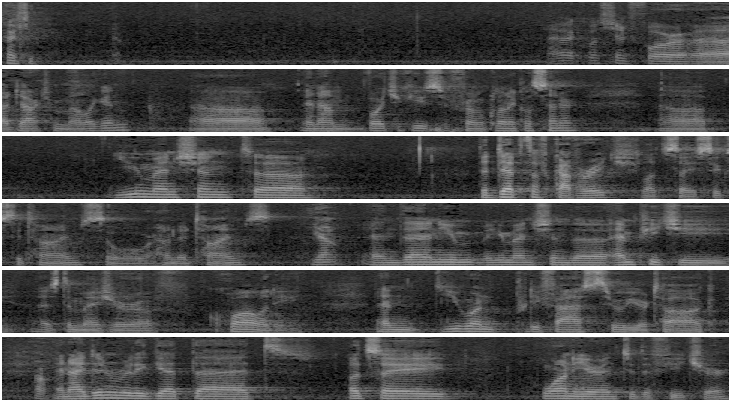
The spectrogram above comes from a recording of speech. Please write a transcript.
thank you. I have a question for uh, Dr. Mullikin. Uh, and I'm Vojtech Huser from Clinical Center. Uh, you mentioned uh, the depth of coverage, let's say 60 times or 100 times. Yeah. And then you, you mentioned the MPG as the measure of quality. And you went pretty fast through your talk. Oh. And I didn't really get that, let's say, one year into the future.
